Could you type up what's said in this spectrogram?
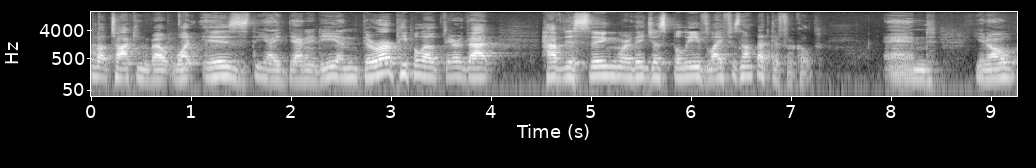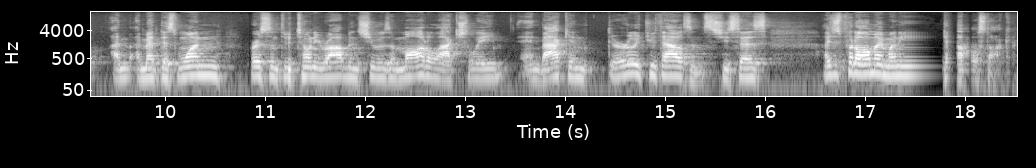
about talking about what is the identity. And there are people out there that have this thing where they just believe life is not that difficult. And, you know, I, I met this one person through Tony Robbins. She was a model actually. And back in the early 2000s, she says, I just put all my money in Apple stock.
